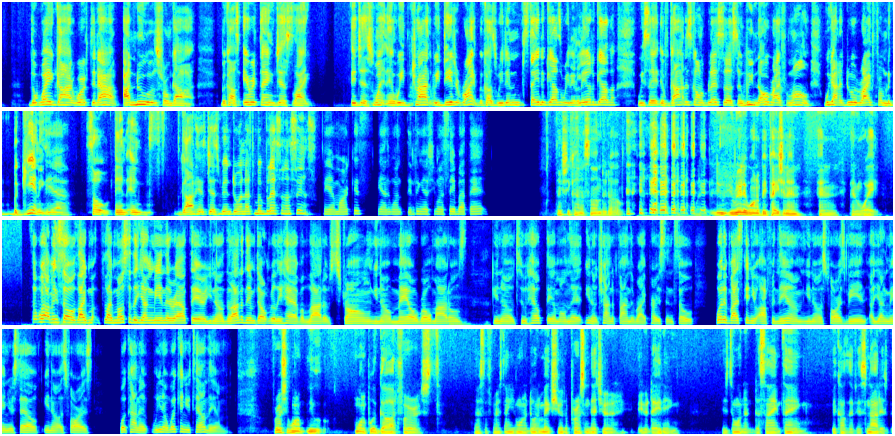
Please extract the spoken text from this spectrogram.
the way God worked it out, I knew it was from God because everything just like, it just went and we tried we did it right because we didn't stay together we didn't live together we said if god is going to bless us and we know right from wrong we got to do it right from the beginning Yeah. so and and God has just been doing nothing but blessing us since. Yeah. Marcus. Yeah. One, anything else you want to say about that? I think she kind of summed it up. You, you really want to be patient and, and, and wait. So well, I mean, so like like most of the young men that are out there, you know, a lot of them don't really have a lot of strong, you know, male role models, mm-hmm. you know, to help them on that, you know, trying to find the right person. So, what advice can you offer them, you know, as far as being a young man yourself, you know, as far as what kind of, you know, what can you tell them? First, you want to you want to put God first. That's the first thing you want to do, and make sure the person that you're you're dating is doing the, the same thing. Because if it's not, it's,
